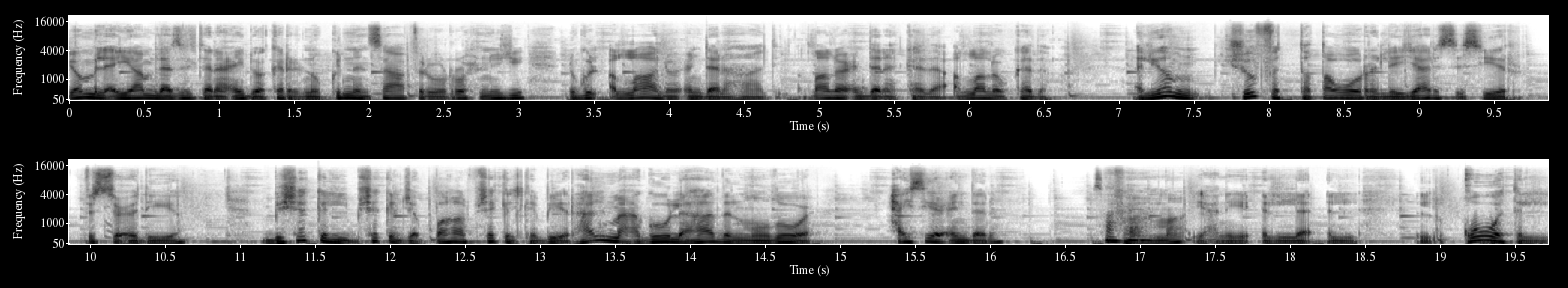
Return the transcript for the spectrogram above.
يوم من الأيام لازلت أنا أعيد وأكرر إنه كنا نسافر ونروح نجي نقول الله لو عندنا هذه الله لو عندنا كذا الله لو كذا. اليوم شوف التطور اللي جالس يصير في السعودية بشكل بشكل جبار بشكل كبير. هل معقولة هذا الموضوع حيصير عندنا؟ صحيح. فاهمة؟ يعني ال ال قوة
